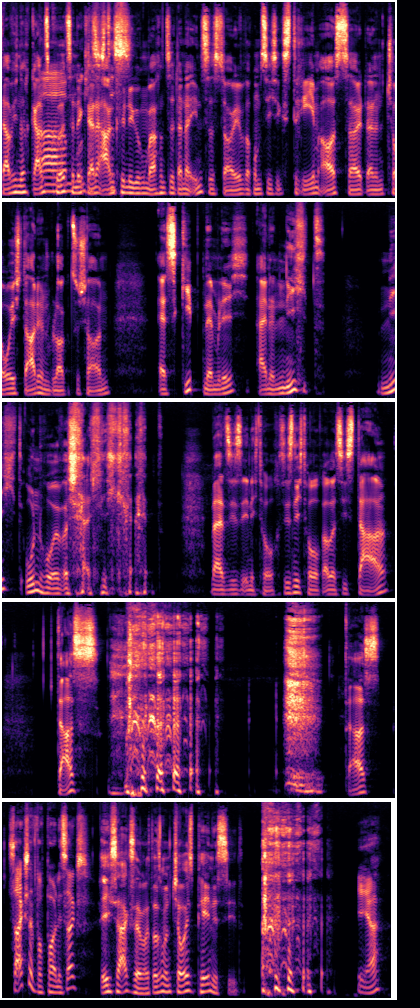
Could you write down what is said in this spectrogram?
Darf ich noch ganz Ähm, kurz eine kleine Ankündigung machen zu deiner Insta-Story, warum es sich extrem auszahlt, einen Joey-Stadion-Vlog zu schauen? Es gibt nämlich eine nicht, nicht unhohe Wahrscheinlichkeit. Nein, sie ist eh nicht hoch. Sie ist nicht hoch, aber sie ist da, dass, dass, Sag's einfach, Pauli, sag's. ich sag's einfach, dass man Joeys Penis sieht. Ja,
